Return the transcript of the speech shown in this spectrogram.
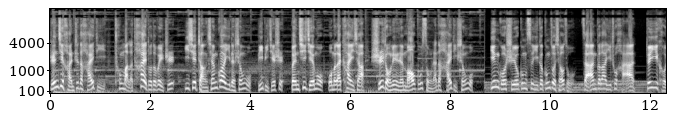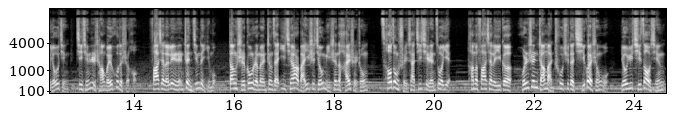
人迹罕至的海底充满了太多的未知，一些长相怪异的生物比比皆是。本期节目，我们来看一下十种令人毛骨悚然的海底生物。英国石油公司一个工作小组在安哥拉一处海岸对一口油井进行日常维护的时候，发现了令人震惊的一幕。当时，工人们正在一千二百一十九米深的海水中操纵水下机器人作业，他们发现了一个浑身长满触须的奇怪生物。由于其造型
